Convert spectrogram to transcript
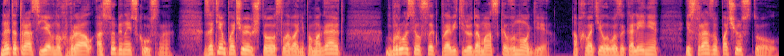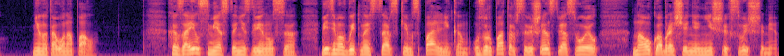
На этот раз Евнух врал особенно искусно. Затем, почуяв, что слова не помогают, бросился к правителю Дамаска в ноги, обхватил его за колени и сразу почувствовал, не на того напал. Хазаил с места не сдвинулся. Видимо, в бытность царским спальником узурпатор в совершенстве освоил науку обращения низших с высшими.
